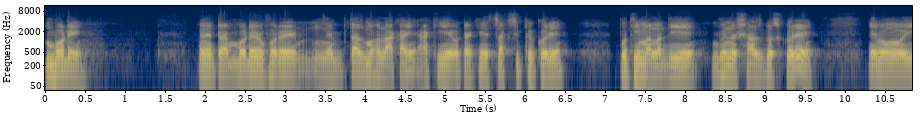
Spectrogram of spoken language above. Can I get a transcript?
বোর্ডে মানে এটা বোর্ডের উপরে তাজমহল আঁকায়, আঁকিয়ে ওটাকে চাকচিক্য করে পুঁথিমালা দিয়ে বিভিন্ন সাজগোজ করে এবং ওই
